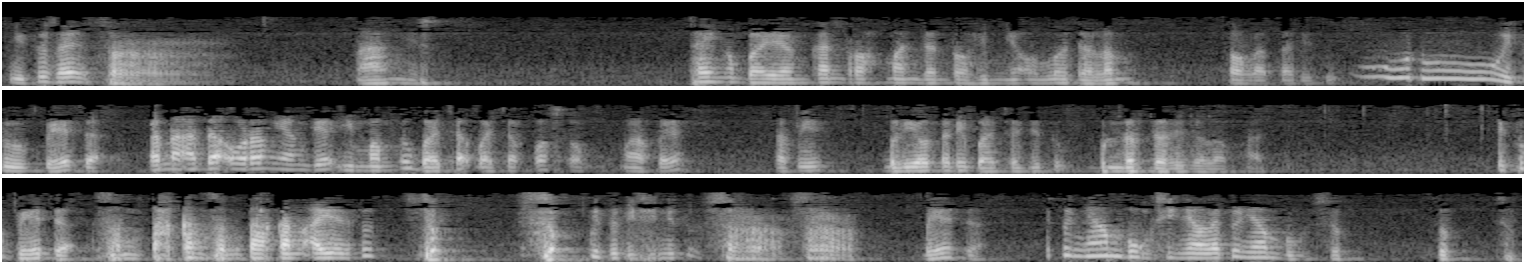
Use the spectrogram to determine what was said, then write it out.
Itu saya ser nangis. Saya ngebayangkan Rahman dan Rohimnya Allah dalam sholat tadi itu. Waduh, itu beda. Karena ada orang yang dia imam tuh baca baca kosong, maaf ya. Tapi beliau tadi bacanya itu benar dari dalam hati. Itu beda. Sentakan-sentakan ayat itu sup, sup itu di sini tuh ser ser beda. Itu nyambung sinyalnya itu nyambung sup, sup, sup.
